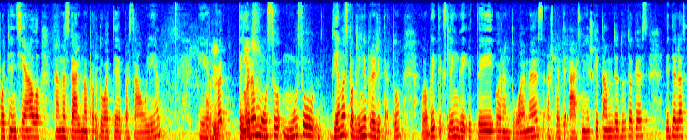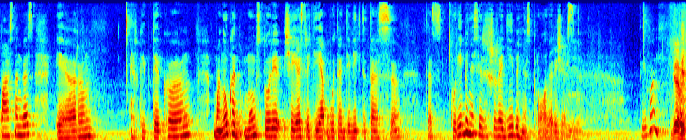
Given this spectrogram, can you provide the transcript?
potencialo, ką mes galime parduoti pasaulyje. Ir okay. va, tai nice. yra mūsų, mūsų vienas pagrindinių prioritetų. Labai tikslingai į tai orientuojamės. Aš pati asmeniškai tam dedu tokias didelės pastangas. Ir, ir kaip tik manau, kad mums turi šioje srityje būtent įvykti tas, tas kūrybinis ir išradybinis proveržis. Tai va. Gerai.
